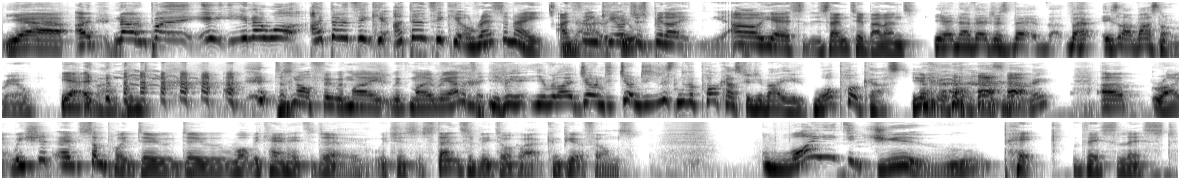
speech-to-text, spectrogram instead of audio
yeah, I, no, but it, you know what? I don't think it. I don't think it'll resonate. I No, think it'll it- just be like, oh yeah, it's the same two bellends. yeah, no, they're just. They're, that, it's like that's not real. Yeah, That happened. it does not fit with my with my reality. you, you were like, Jon. Did, Jon, did you listen to the podcast video about you? What podcast? You didn't do a podcast about me. Uh, right, we should at some point do do what we came here to do, which is ostensibly talk about computer films. Why did you pick this list?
